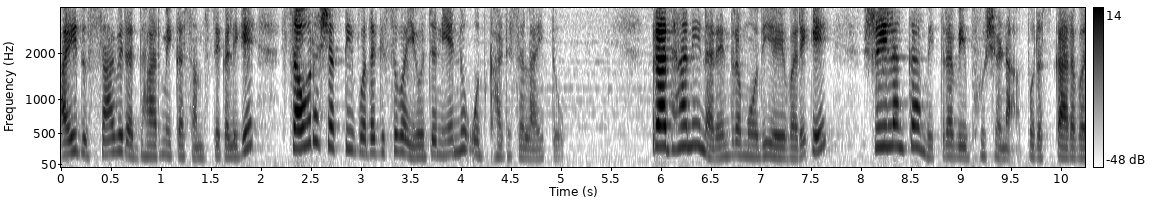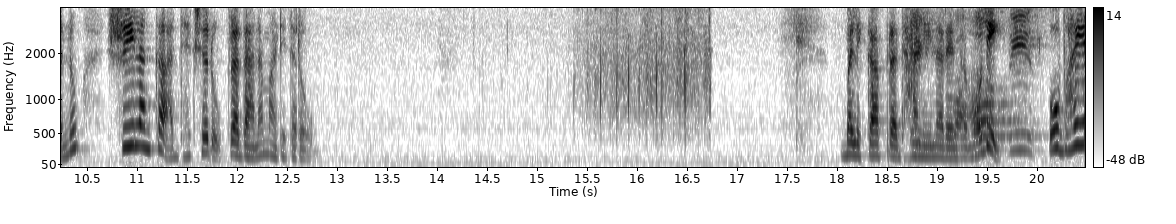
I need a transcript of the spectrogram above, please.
ಐದು ಸಾವಿರ ಧಾರ್ಮಿಕ ಸಂಸ್ಥೆಗಳಿಗೆ ಸೌರಶಕ್ತಿ ಒದಗಿಸುವ ಯೋಜನೆಯನ್ನು ಉದ್ಘಾಟಿಸಲಾಯಿತು. ಪ್ರಧಾನಿ ನರೇಂದ್ರ ಮೋದಿಯವರಿಗೆ ಶ್ರೀಲಂಕಾ ಮಿತ್ರ ವಿಭೂಷಣ ಪುರಸ್ಕಾರವನ್ನು ಶ್ರೀಲಂಕಾ ಅಧ್ಯಕ್ಷರು ಪ್ರದಾನ ಮಾಡಿದರು. ಬಳಿಕ ಪ್ರಧಾನಿ ನರೇಂದ್ರ ಮೋದಿ ಉಭಯ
